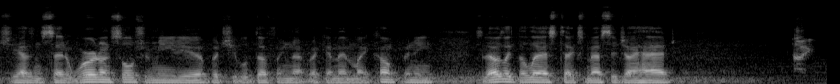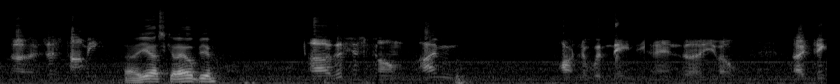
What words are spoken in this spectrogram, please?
She hasn't said a word on social media, but she will definitely not recommend my company. So that was like the last text message I had. Hi, uh, is this Tommy? Uh, yes, can I help you? Uh, this is um, I'm partnered with Nate, and uh, you know, I think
